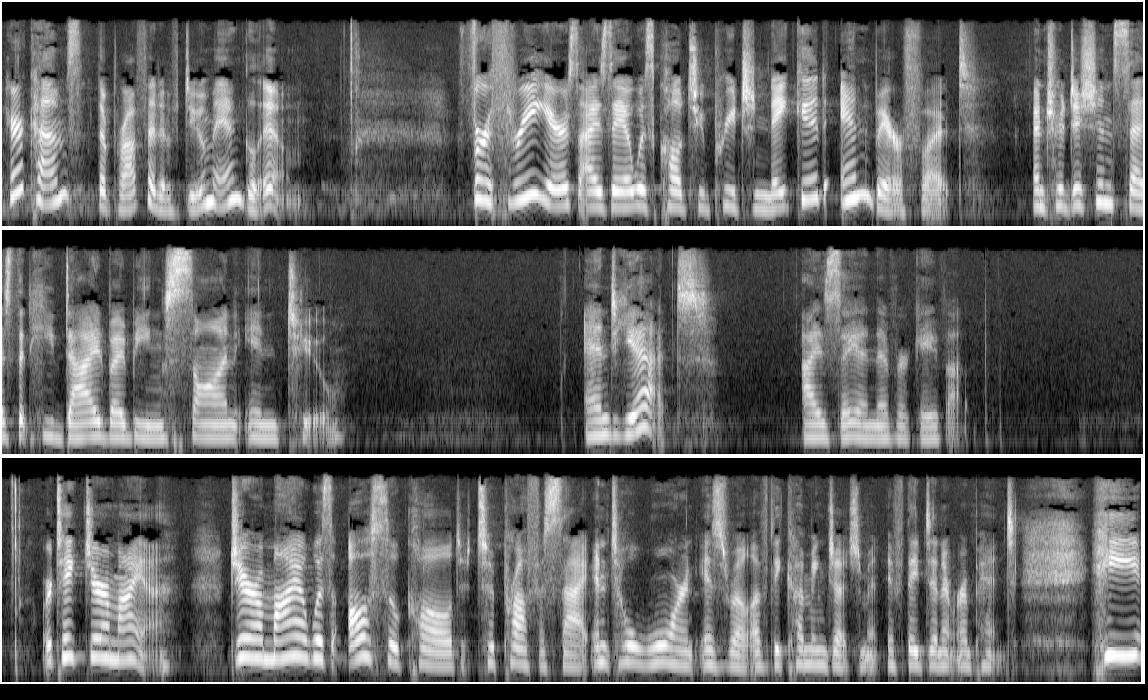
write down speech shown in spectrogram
Here comes the prophet of doom and gloom. For three years, Isaiah was called to preach naked and barefoot, and tradition says that he died by being sawn in two. And yet, Isaiah never gave up. Or take Jeremiah. Jeremiah was also called to prophesy and to warn Israel of the coming judgment if they didn't repent. He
